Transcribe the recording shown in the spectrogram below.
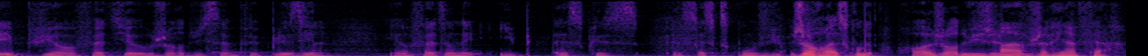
et puis en fait il y a aujourd'hui ça me fait plaisir et en fait on est hyp- est-ce que est-ce qu'on vit genre est-ce qu'on oh, aujourd'hui j'ai grave j'ai rien faire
